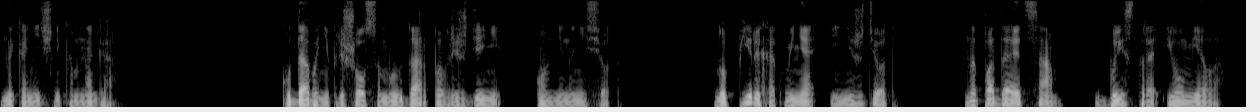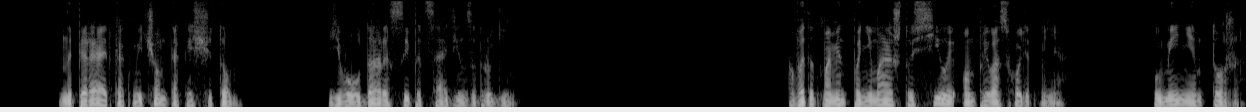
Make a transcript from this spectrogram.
наконечником нога. Куда бы ни пришелся мой удар, повреждений он не нанесет. Но пир их от меня и не ждет. Нападает сам, быстро и умело. Напирает как мечом, так и щитом. Его удары сыпятся один за другим. В этот момент понимаю, что силой он превосходит меня. Умением тоже.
